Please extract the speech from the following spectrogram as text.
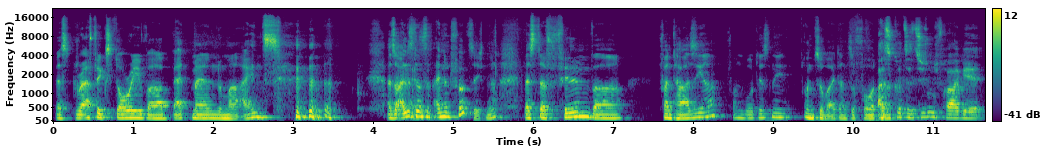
Best Graphic Story war Batman Nummer 1. also alles 1941, ne? Bester Film war Fantasia von Walt Disney und so weiter und so fort. Also ne? kurze Zwischenfrage.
